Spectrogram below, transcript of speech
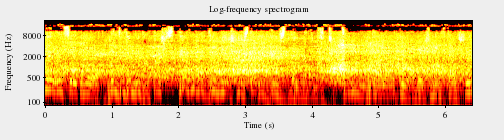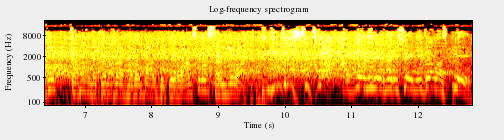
Доблестные рыцари Камелот. Мы видим репортаж с первого длиннейшего истории бейсбольного матча. Команда короля Артура обычно в кольчуге, команда кровожадного Маргута Ирландского в стальной лаке. Берегись, судья! Одно неверное решение, и голова с плеч.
